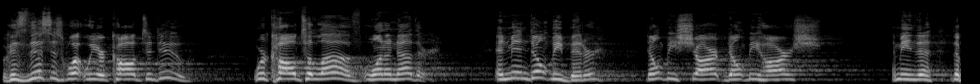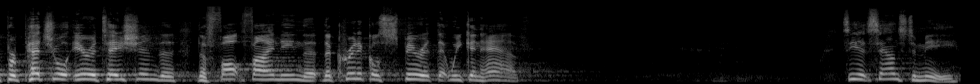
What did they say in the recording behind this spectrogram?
Because this is what we are called to do. We're called to love one another. And men, don't be bitter. Don't be sharp. Don't be harsh. I mean, the, the perpetual irritation, the, the fault finding, the, the critical spirit that we can have. See, it sounds to me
